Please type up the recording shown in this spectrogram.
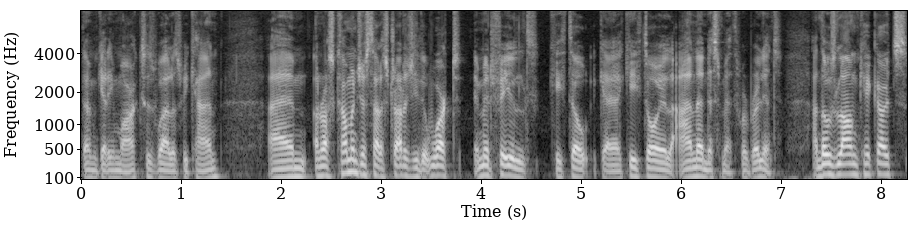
them getting marks as well as we can. Um, and Roscommon just had a strategy that worked. In midfield, Keith, Do- uh, Keith Doyle and Enda Smith were brilliant. And those long kickouts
